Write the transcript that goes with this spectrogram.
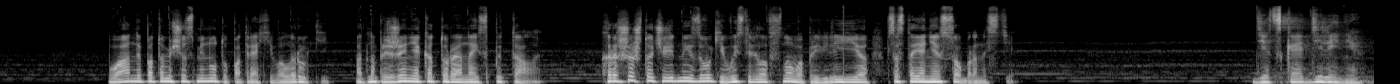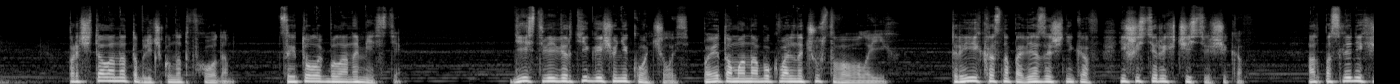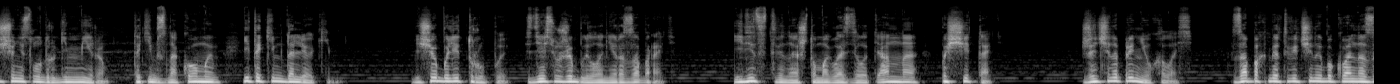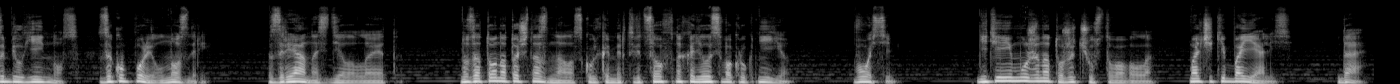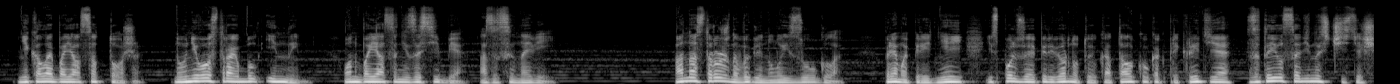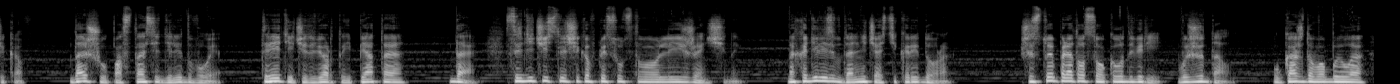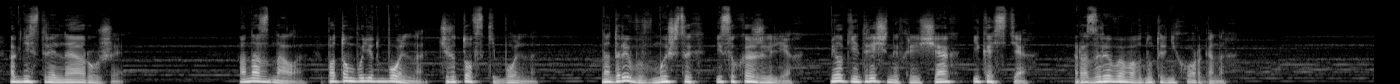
У Анны потом еще с минуту потряхивало руки, от напряжения, которое она испытала. Хорошо, что очередные звуки выстрелов снова привели ее в состояние собранности. «Детское отделение», – прочитала она табличку над входом. Цейтолог была на месте. Действие вертига еще не кончилось, поэтому она буквально чувствовала их. Троих красноповязочников и шестерых чистильщиков – от последних еще несло другим миром, таким знакомым и таким далеким. Еще были трупы, здесь уже было не разобрать. Единственное, что могла сделать Анна – посчитать. Женщина принюхалась. Запах мертвечины буквально забил ей нос, закупорил ноздри. Зря она сделала это. Но зато она точно знала, сколько мертвецов находилось вокруг нее. Восемь. Детей и мужа она тоже чувствовала. Мальчики боялись. Да, Николай боялся тоже. Но у него страх был иным. Он боялся не за себя, а за сыновей. Она осторожно выглянула из-за угла. Прямо перед ней, используя перевернутую каталку как прикрытие, затаился один из чистильщиков. Дальше у поста сидели двое. Третий, четвертый и пятая. Да, среди чистильщиков присутствовали и женщины. Находились в дальней части коридора. Шестой прятался около двери, выжидал. У каждого было огнестрельное оружие. Она знала, Потом будет больно, чертовски больно. Надрывы в мышцах и сухожилиях, мелкие трещины в хрящах и костях, разрывы во внутренних органах.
